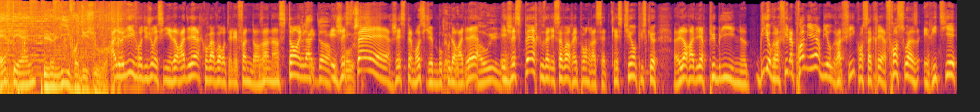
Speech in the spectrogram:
RTL, le livre du jour. Ah, le livre du jour est signé Laura Adler qu'on va avoir au téléphone dans un instant. Je Et- l'adore. Et, j'espère, j'espère, moi aussi j'aime beaucoup Laura Adler. Ah oui. Et j'espère que vous allez savoir répondre à cette question puisque euh, Laura Adler publie une biographie, la première biographie consacrée à Françoise Héritier,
